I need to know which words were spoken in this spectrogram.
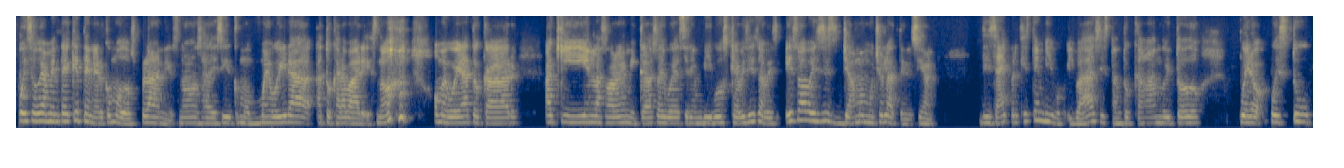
pues obviamente hay que tener como dos planes, ¿no? O sea, decir como me voy a ir a, a tocar a bares, ¿no? o me voy a tocar aquí en la sala de mi casa y voy a hacer en vivos, que a veces, a veces, eso a veces llama mucho la atención. Dices, ay, ¿por qué está en vivo? Y vas y están tocando y todo, pero pues tú,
